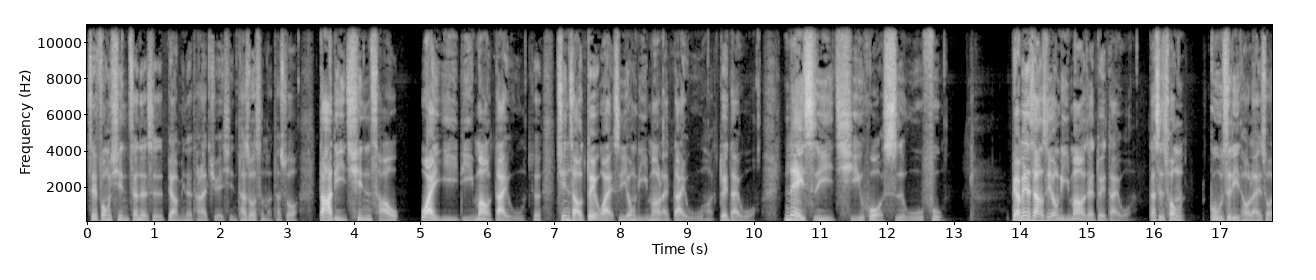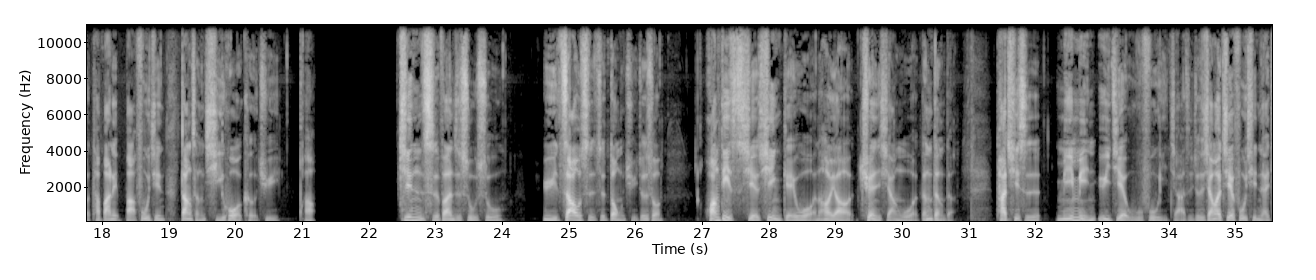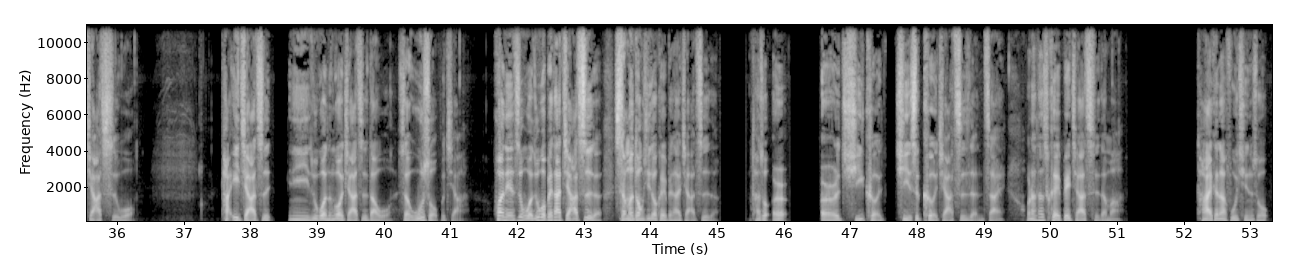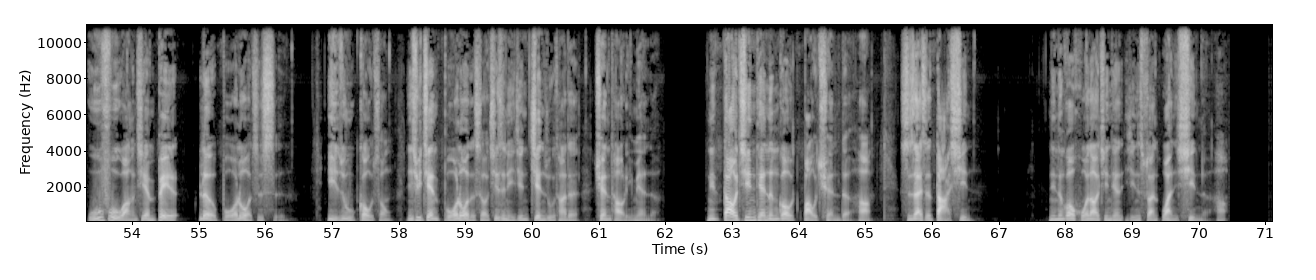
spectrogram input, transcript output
这封信真的是表明了他的决心。他说什么？他说：“大抵清朝外以礼貌待吾，就清朝对外是用礼貌来待吾哈，对待我；内实以其祸事吾父。表面上是用礼貌在对待我，但是从骨子里头来说，他把你把父亲当成奇货可居啊。今此番之诉书，与昭子之动举，就是说。”皇帝写信给我，然后要劝降我等等的，他其实明明欲借无父以夹之，就是想要借父亲来夹持我。他一夹制，你如果能够夹制到我，则无所不夹。换言之，我如果被他夹制了，什么东西都可以被他夹制了。他说：“而而岂可岂是可夹之人哉？我难道是可以被夹持的吗？”他还跟他父亲说：“无父往见贝勒伯洛之时。”已入构中，你去见伯洛的时候，其实你已经进入他的圈套里面了。你到今天能够保全的哈，实在是大幸。你能够活到今天，已经算万幸了哈。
